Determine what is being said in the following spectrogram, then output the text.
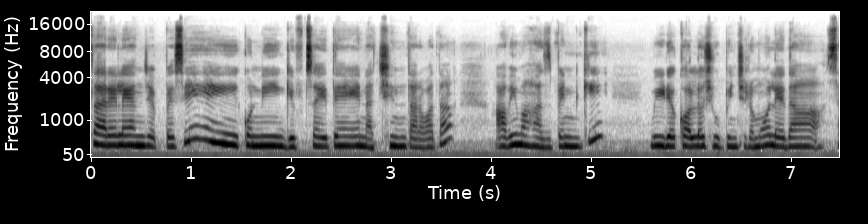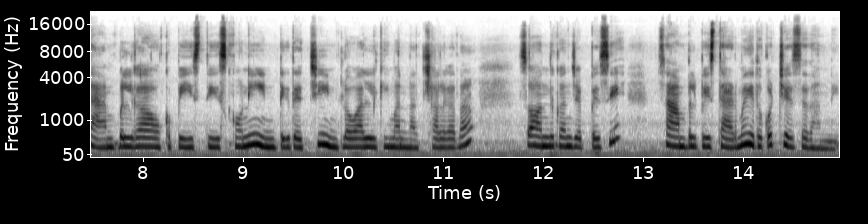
సరేలే అని చెప్పేసి కొన్ని గిఫ్ట్స్ అయితే నచ్చిన తర్వాత అవి మా హస్బెండ్కి వీడియో కాల్లో చూపించడమో లేదా శాంపుల్గా ఒక పీస్ తీసుకొని ఇంటికి తెచ్చి ఇంట్లో వాళ్ళకి మన నచ్చాలి కదా. సో అందుకని చెప్పేసి శాంపుల్ పీస్ తేడమే ఇది ఒకటి చేసేదాన్ని.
